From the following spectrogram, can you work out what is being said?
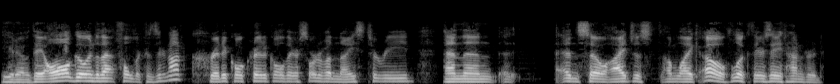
You know, they all go into that folder because they're not critical, critical. They're sort of a nice to read. And then, uh, and so I just, I'm like, oh, look, there's 800.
